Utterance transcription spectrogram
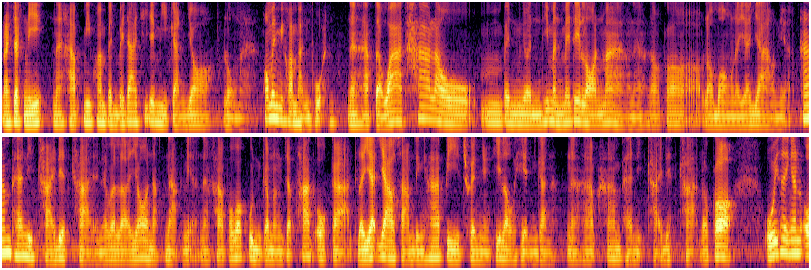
หลังจากนี้นะครับมีความเป็นไปได้ที่จะมีการย่อลงมา เพราะไม่มีความผันผวนนะครับ แต่ว่าถ้าเราเป็นเงินที่มันไม่ได้ร้อนมากนะแล้วก็เรามองระยะยาวเนี่ยห้ามแพนิคขายเด็ดขาดเนี่ยเวลาย่อหนักๆเนี่ยนะครับเพราะว่าคุณกำลังจะพลาดโอกาสระยะยาว 3-5 ปีเทรนอย่างที่เราเห็นกันนะครับห้ามแพนิคขายเด็ดขาด แล้วก็อุ้ยถ้างั้นโอ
